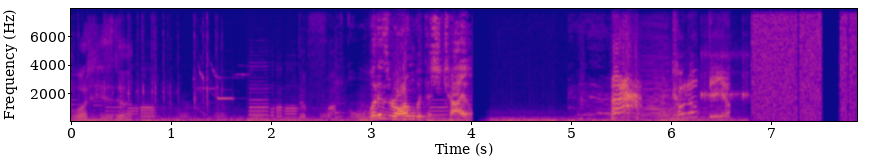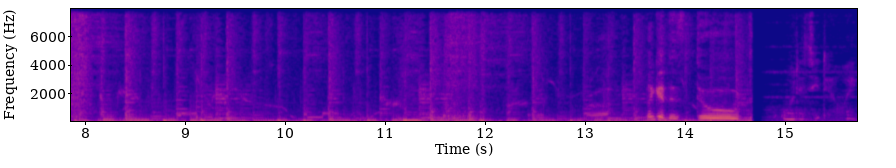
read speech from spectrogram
What is that? The fuck? What is wrong with this child? Look at this dude. What is he doing?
